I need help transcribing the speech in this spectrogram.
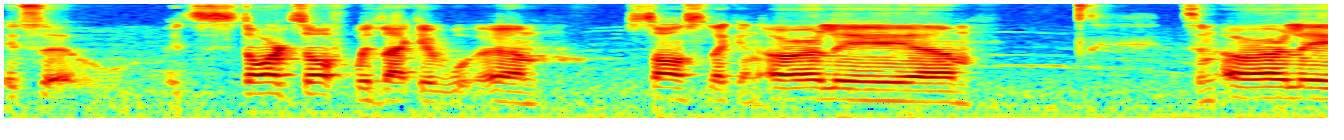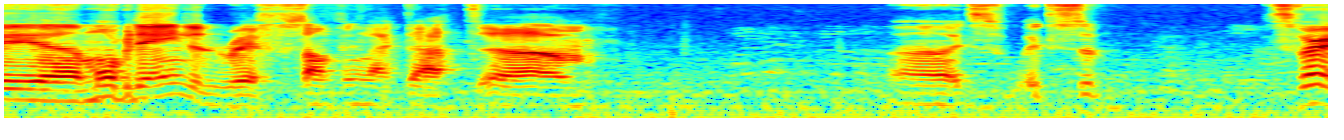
it's uh, it starts off with like a um, sounds like an early um, it's an early uh, Morbid Angel riff, something like that. Um, uh, it's it's a, it's very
